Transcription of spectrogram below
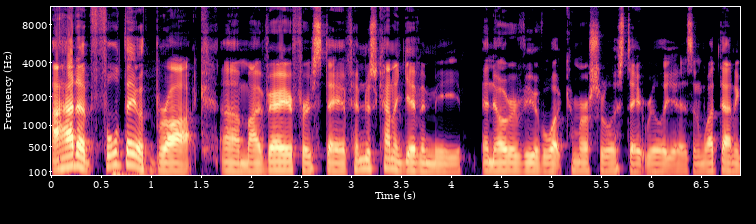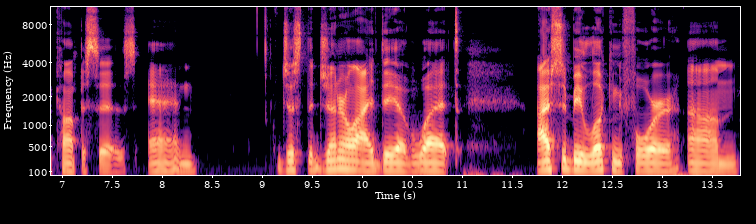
I had a full day with Brock, um, my very first day of him just kind of giving me an overview of what commercial real estate really is and what that encompasses, and just the general idea of what I should be looking for um,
